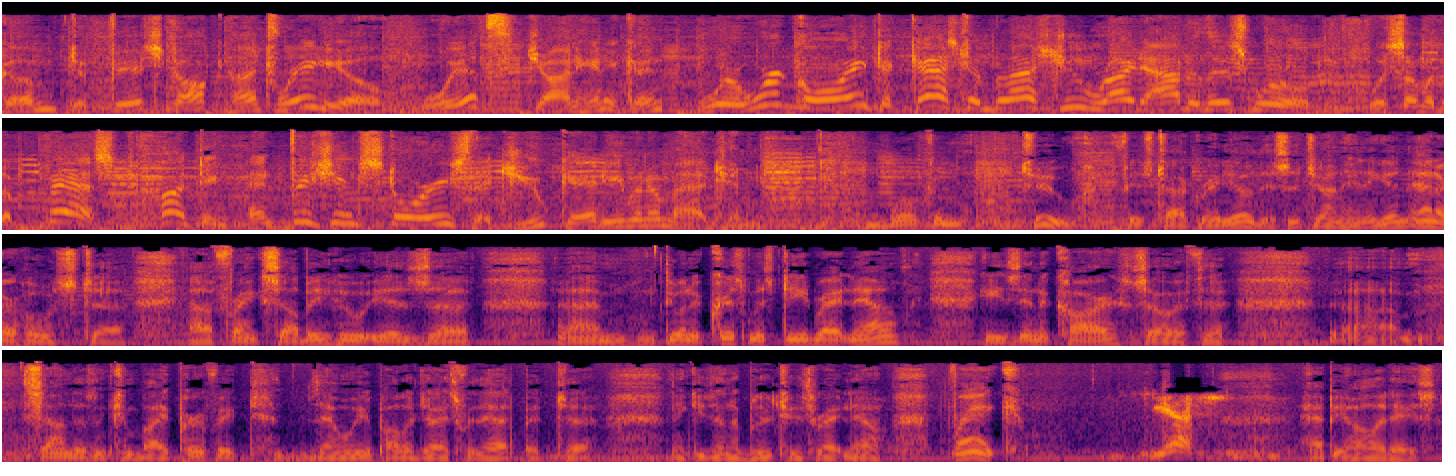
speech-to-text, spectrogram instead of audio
Welcome to Fish Talk Hunt Radio with John Hennigan, where we're going to cast and blast you right out of this world with some of the best hunting and fishing stories that you can't even imagine. Welcome to Fish Talk Radio. This is John Hennigan and our host, uh, uh, Frank Selby, who is uh, um, doing a Christmas deed right now. He's in a car, so if the um, sound doesn't come by perfect, then we apologize for that, but uh, I think he's on a Bluetooth right now. Frank. Yes. Happy holidays.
